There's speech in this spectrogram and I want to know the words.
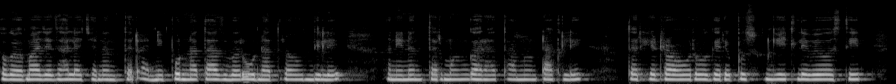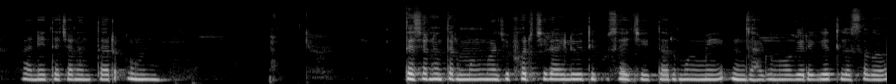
सगळं माझे झाल्याच्यानंतर आणि पुन्हा तासभर उन्हात राहून दिले आणि नंतर मग घरात आणून टाकले. तर हे ड्रॉवर वगैरे पुसून घेतले व्यवस्थित आणि त्याच्यानंतर त्याच्यानंतर मग माझी फरची राहिली होती पुसायची. तर मग मी झाडून वगैरे घेतलं सगळं.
